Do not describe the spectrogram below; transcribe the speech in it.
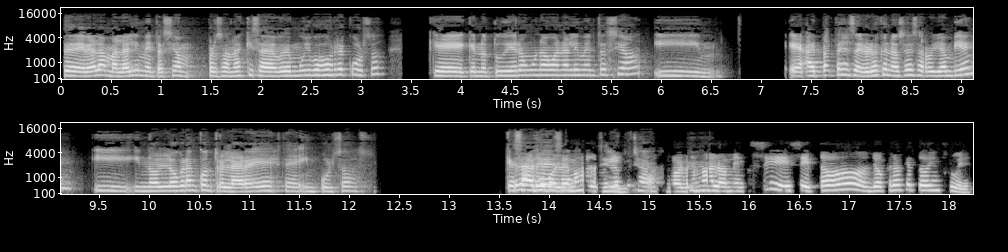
se debe a la mala alimentación. Personas quizás de muy bajos recursos que, que no tuvieron una buena alimentación y eh, hay partes del cerebro que no se desarrollan bien y, no logran controlar este impulsos. ¿Qué claro, y volvemos a lo mismo. Volvemos a lo mismo. Sí, sí, todo, yo creo que todo influye.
